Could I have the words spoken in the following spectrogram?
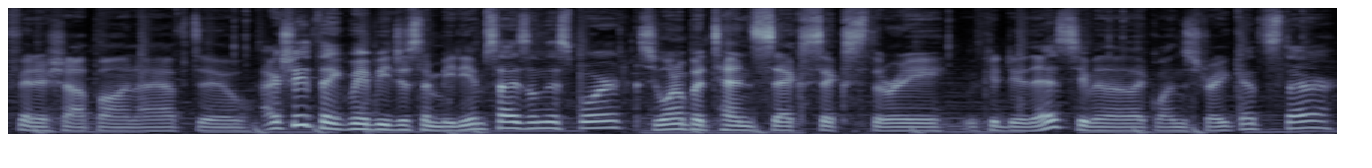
finish up on. I have to I actually think maybe just a medium size on this board. So you want to put 10, 6, 6, 3. We could do this, even though like one straight gets there.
